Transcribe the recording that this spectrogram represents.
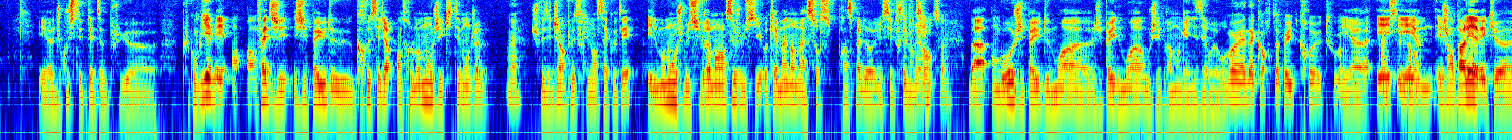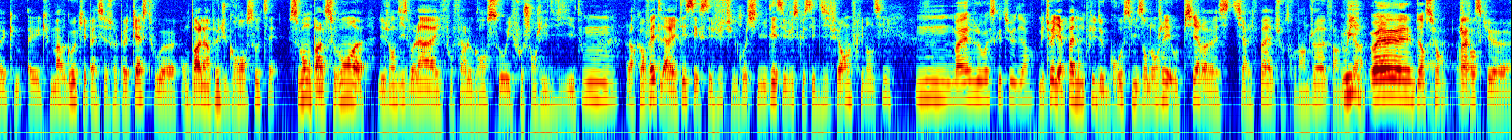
et euh, du coup c'était peut-être plus euh, plus compliqué. Mais en, en fait j'ai pas eu de creux. C'est à dire entre le moment où j'ai quitté mon job Ouais. je faisais déjà un peu de freelance à côté et le moment où je me suis vraiment lancé où je me suis dit ok maintenant ma source principale de revenus c'est le freelancing freelance, ouais. bah en gros j'ai pas eu de mois euh, j'ai pas eu de mois où j'ai vraiment gagné 0 euros Ouais, d'accord, t'as pas eu de creux et tout. et, euh, et, et, dur. euh, et j'en parlais avec, euh, avec, Margot qui est passée sur le podcast où on parlait un peu du grand saut tu sais souvent on parle souvent les gens disent voilà il faut faire le grand saut il faut changer de vie et tout Hmm, alors qu'en fait la réalité c'est que c'est juste une continuité c'est juste que c'est différent le freelancing hmm, ouais, je vois ce que tu veux dire. mais tu vois il y a pas non plus de grosse mise en danger au pire euh, si tu arrives pas tu retrouves un job enfin Oui, dire, ouais, ouais, bien sûr. euh, ouais. je pense que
